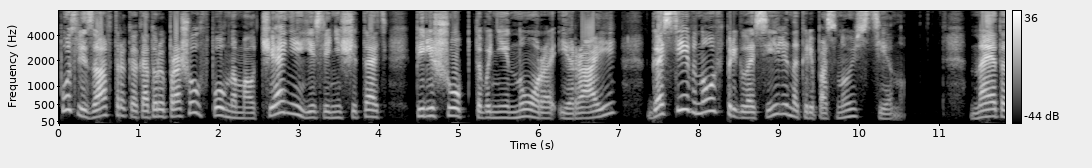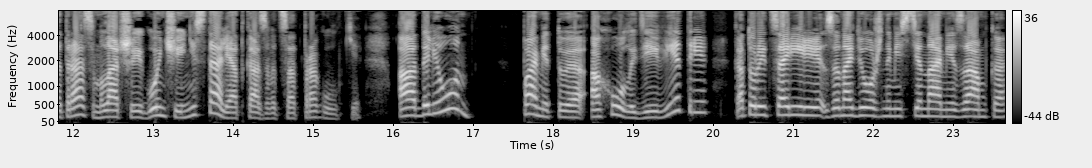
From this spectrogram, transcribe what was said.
После завтрака, который прошел в полном молчании, если не считать перешептываний Нора и Раи, гостей вновь пригласили на крепостную стену. На этот раз младшие гончие не стали отказываться от прогулки, а Далеон, памятуя о холоде и ветре, которые царили за надежными стенами замка,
